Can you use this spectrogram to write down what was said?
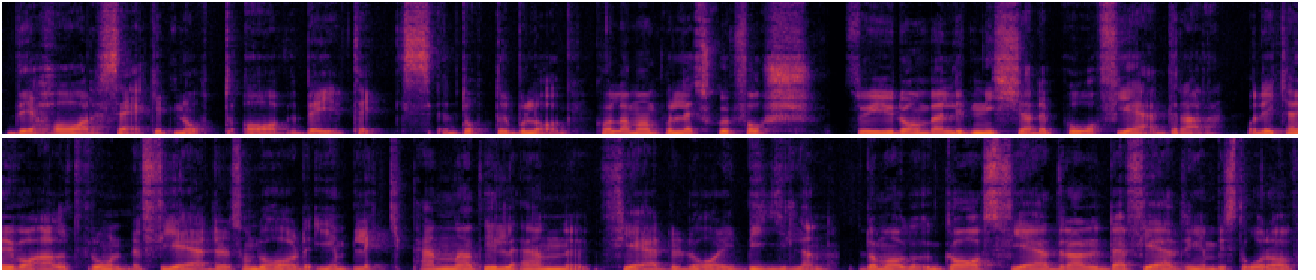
Det har säkert något av Beijertechs dotterbolag. Kollar man på Lesjöfors så är ju de väldigt nischade på fjädrar. Och det kan ju vara allt från fjäder som du har i en bläckpenna till en fjäder du har i bilen. De har gasfjädrar där fjädringen består av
